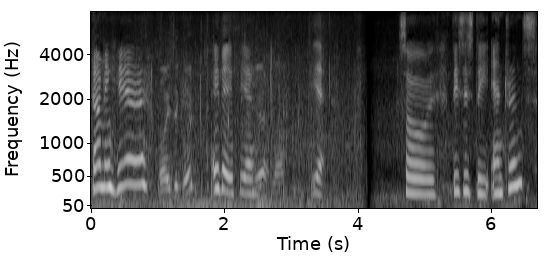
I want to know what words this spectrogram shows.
coming here. Oh, is it good? It is, yeah. Yeah, love. Yeah. So this is the entrance.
